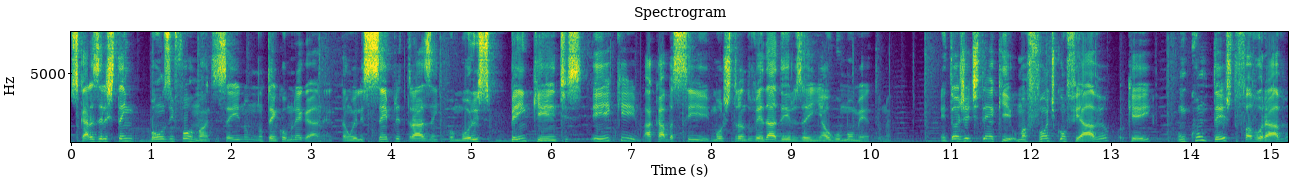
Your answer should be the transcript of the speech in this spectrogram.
Os caras eles têm bons informantes, isso aí não, não tem como negar, né? Então eles sempre trazem rumores bem quentes e que acaba se mostrando verdadeiros aí em algum momento, né? Então a gente tem aqui uma fonte confiável, ok? Um contexto favorável,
